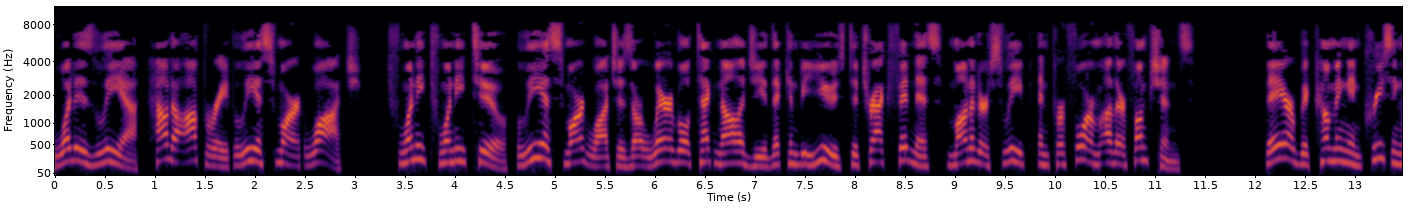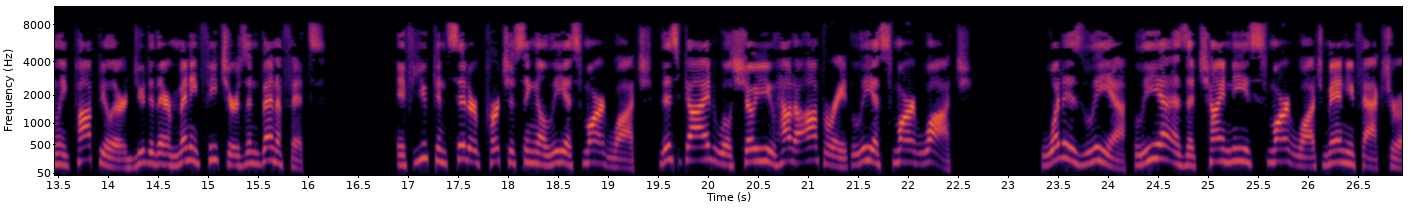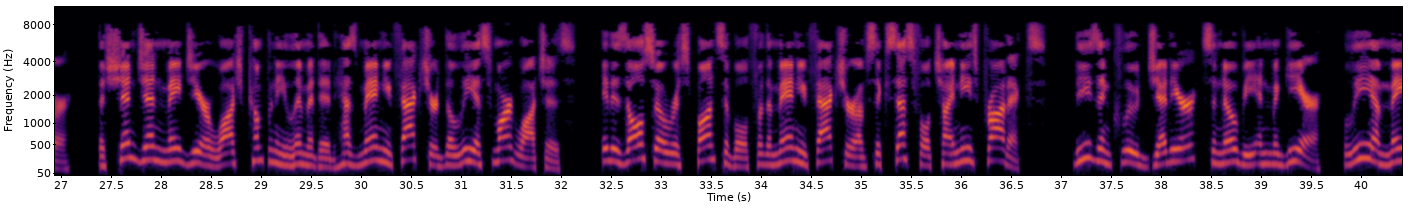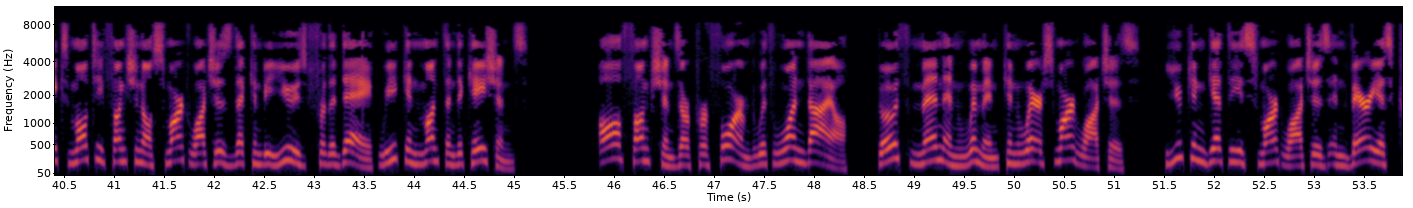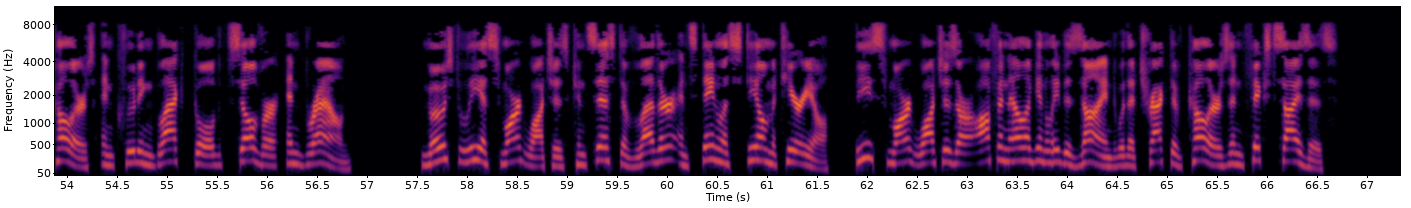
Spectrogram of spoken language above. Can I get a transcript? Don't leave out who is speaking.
Speaker 1: What is LIGE? How to operate LIGE Smart Watch. 2022. LIGE smartwatches are wearable technology that can be used to track fitness, monitor sleep, and perform other functions. They are becoming increasingly popular due to their many features and benefits. If you consider purchasing a LIGE smartwatch, this guide will show you how to operate LIGE smartwatch. What is LIGE? LIGE is a Chinese smartwatch manufacturer. The Shenzhen Meijie Watch Company Limited has manufactured the LIGE smartwatches. It is also responsible for the manufacture of successful Chinese products. These include Getir, Shinobi and Magear. LIGE makes multifunctional smartwatches that can be used for the day, week and month indications. All functions are performed with one dial. Both men and women can wear smartwatches. You can get these smartwatches in various colors, including black, gold, silver, and brown. Most LIGE smartwatches consist of leather and stainless steel material. These smartwatches are often elegantly designed with attractive colors and fixed sizes.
